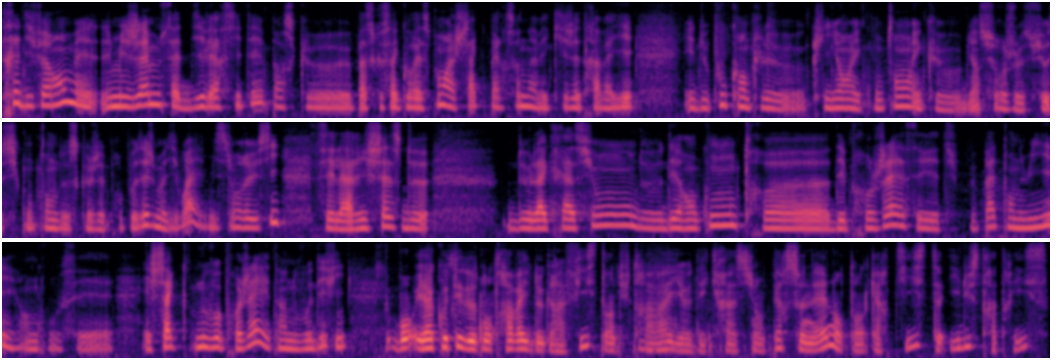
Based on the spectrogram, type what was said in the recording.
très différent, mais, mais j'aime cette diversité parce que, parce que ça correspond à chaque personne avec qui j'ai travaillé. Et du coup, quand le client est content et que, bien sûr, je suis aussi contente de ce que j'ai proposé, je me dis, ouais, mission réussie. C'est la richesse de de la création, de, des rencontres, euh, des projets. C'est, tu peux pas t'ennuyer, en gros. C'est, et chaque nouveau projet est un nouveau défi. Bon, et à côté de ton travail de graphiste, hein, tu travailles euh, des créations personnelles en tant qu'artiste, illustratrice.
